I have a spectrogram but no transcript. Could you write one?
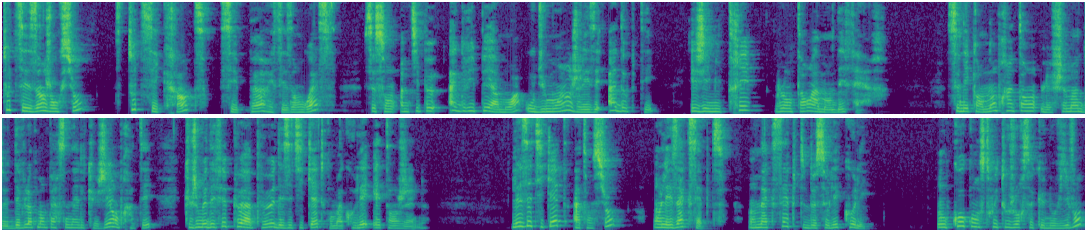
Toutes ces injonctions, toutes ces craintes, ces peurs et ces angoisses se sont un petit peu agrippées à moi, ou du moins je les ai adoptées, et j'ai mis très longtemps à m'en défaire. Ce n'est qu'en empruntant le chemin de développement personnel que j'ai emprunté que je me défais peu à peu des étiquettes qu'on m'a collées étant jeune. Les étiquettes, attention, on les accepte, on accepte de se les coller. On co-construit toujours ce que nous vivons,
